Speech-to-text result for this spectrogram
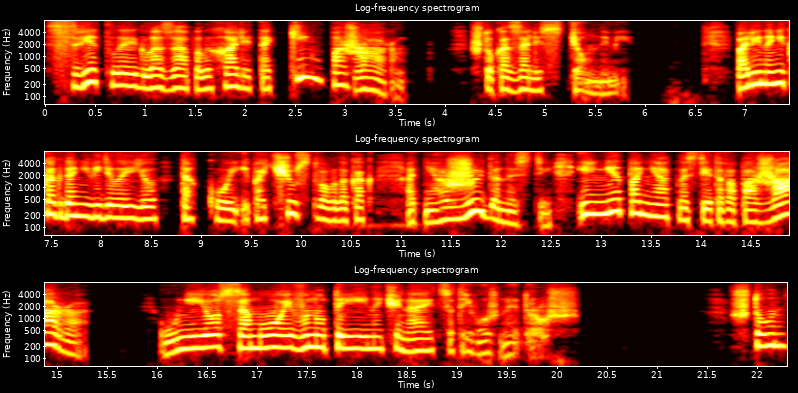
светлые глаза полыхали таким пожаром, что казались темными. Полина никогда не видела ее такой и почувствовала, как от неожиданности и непонятности этого пожара у нее самой внутри начинается тревожная дрожь. Что он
